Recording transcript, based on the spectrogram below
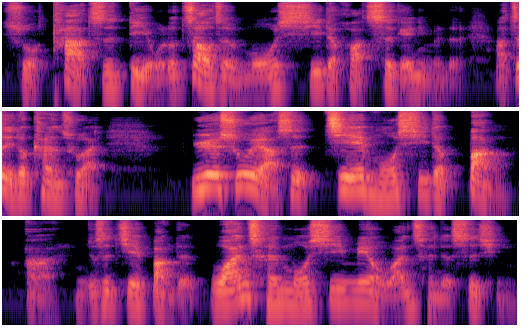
所踏之地，我都照着摩西的话赐给你们的。啊，这里都看得出来。”约书亚是接摩西的棒啊，你就是接棒的，完成摩西没有完成的事情。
